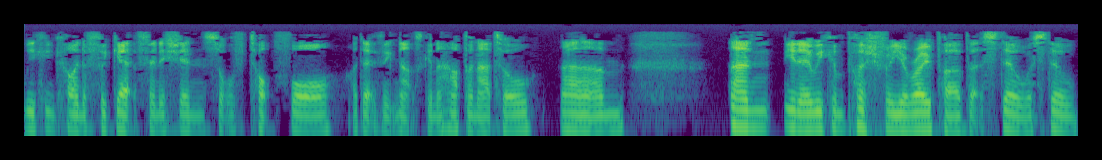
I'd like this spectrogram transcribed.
we can kind of forget finishing sort of top four. I don't think that's going to happen at all. Um, and you know we can push for Europa, but still we're still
